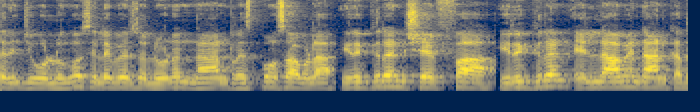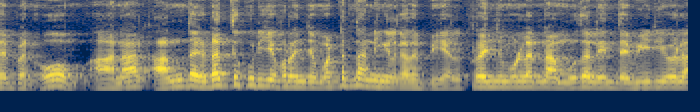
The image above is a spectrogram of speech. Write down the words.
தெரிஞ்சு கொள்ளுங்க. சில பேர் சொல்லுவோம் நான் ரெஸ்பான்சிபிளாக இருக்கிறேன் ஷெஃபா இருக்கிறேன் எல்லாமே நான் கதைப்பேன். ஓம் ஆனால் அந்த இடத்துக்குரிய பிரெஞ்சை மட்டும்தான் நீங்கள் கதைப்பீர்கள். பிரெஞ்சு மொழி நான் முதல் இந்த வீடியோவில்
